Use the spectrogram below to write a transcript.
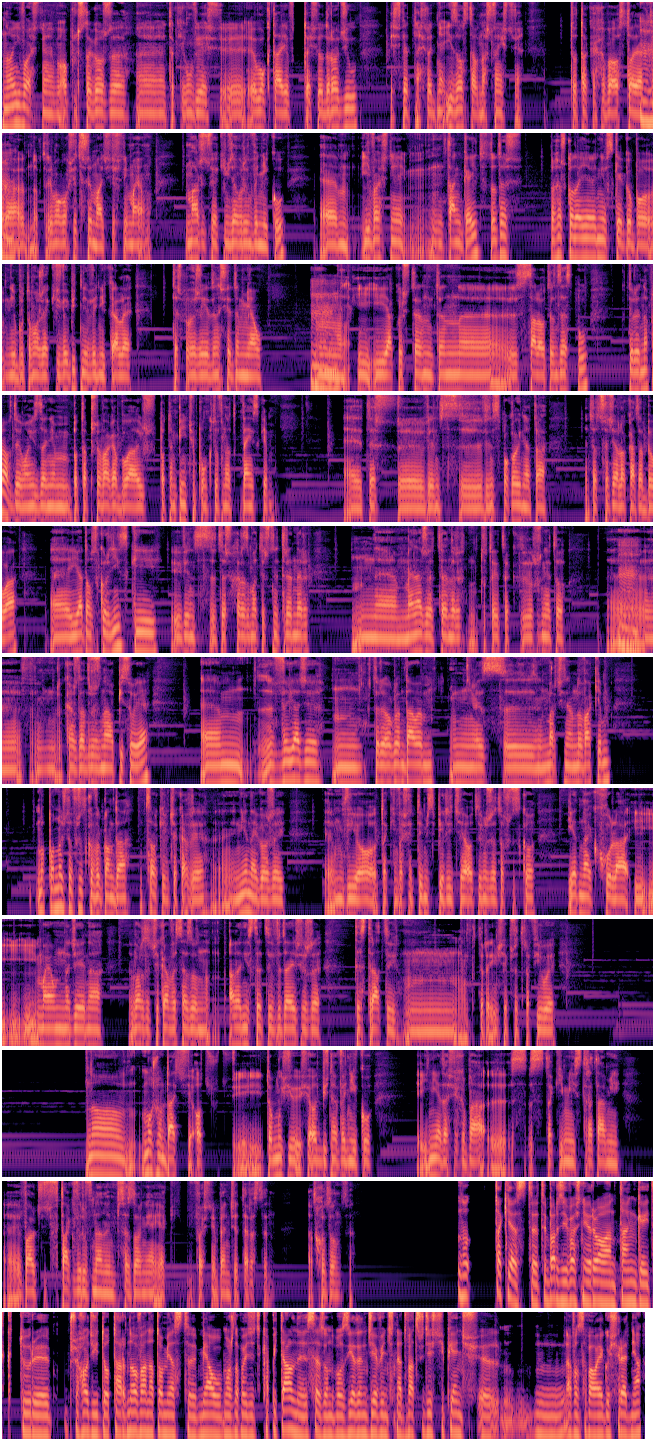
No i właśnie, oprócz tego, że e, tak jak mówiłeś, e, Łoktajew tutaj się odrodził, świetna średnia i został na szczęście. To taka chyba ostoja, Mhm. która, do której mogą się trzymać, jeśli mają marzyć o jakimś dobrym wyniku. Em, I właśnie mm, Tangate to też trochę szkoda Jeleniewskiego, bo nie był to może jakiś wybitny wynik, ale też powyżej 1-7 miał Mm, I, I jakoś ten, ten e, scalał ten zespół, który naprawdę moim zdaniem, bo ta przewaga była już potem pięciu punktów nad Gdańskiem, e, też, e, więc, e, więc spokojna ta, ta trzecia lokata była. I Adam Skornicki, więc też charyzmatyczny trener, mm, menadżer, trener, tutaj tak różnie to Mm. każda drużyna opisuje. W wywiadzie, mm, który oglądałem mm, z Marcinem Nowakiem, no ponoć to wszystko wygląda całkiem ciekawie, nie najgorzej. Y, Mówi o takim właśnie tym spiricie, o tym, że to wszystko jednak hula i, i, i- mają nadzieję na bardzo ciekawy sezon, ale niestety wydaje się, że te straty, mm, które im się przytrafiły, no muszą dać się odczuć i to musi się odbić na wyniku i nie da się chyba y, z, z takimi stratami walczyć w tak wyrównanym sezonie, jak właśnie będzie teraz ten nadchodzący. Tak jest, tym bardziej właśnie Rohan Tangate, który przechodzi do Tarnowa, natomiast miał, można powiedzieć, kapitalny sezon, bo z 1,9 na 2,35 y, mm, awansowała jego średnia,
